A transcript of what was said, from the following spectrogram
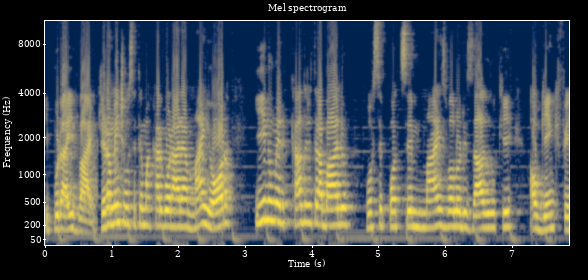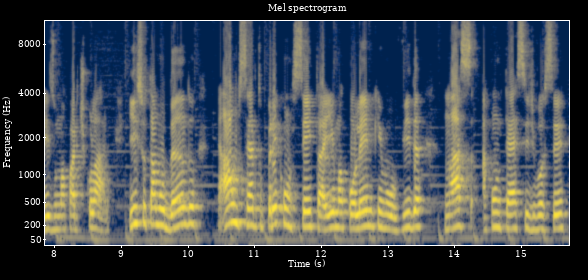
e por aí vai. Geralmente você tem uma carga horária maior e no mercado de trabalho você pode ser mais valorizado do que alguém que fez uma particular. Isso está mudando, há um certo preconceito aí, uma polêmica envolvida, mas acontece de você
